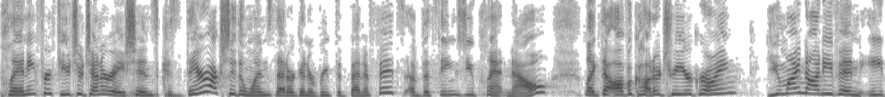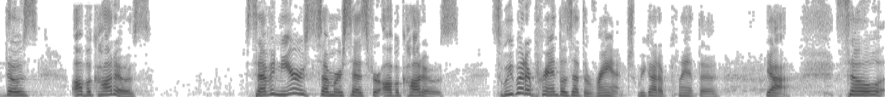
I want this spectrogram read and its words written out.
planning for future generations because they're actually the ones that are going to reap the benefits of the things you plant now. Like the avocado tree you're growing, you might not even eat those avocados. Seven years, Summer says, for avocados. So we better plant those at the ranch. We got to plant the yeah. So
